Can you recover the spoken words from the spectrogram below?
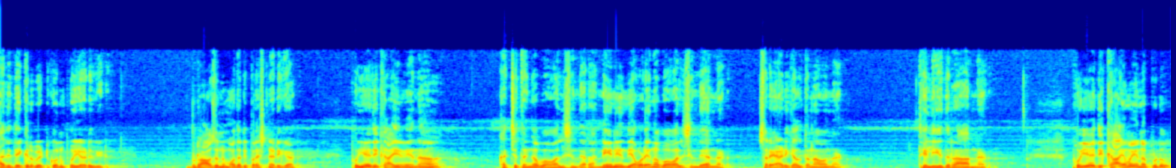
అది దగ్గర పెట్టుకొని పోయాడు వీడు. రాజుని మొదటి ప్రశ్న అడిగాడు. పోయేది ఖాయమేనా? ఖచ్చితంగా పోవాల్సిందేరా నేనేంది? ఎవడైనా పోవాల్సిందే అన్నాడు. సరే యాడికి వెళ్తున్నావు అన్నాడు. తెలియదురా అన్నాడు. పోయేది ఖాయమైనప్పుడు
